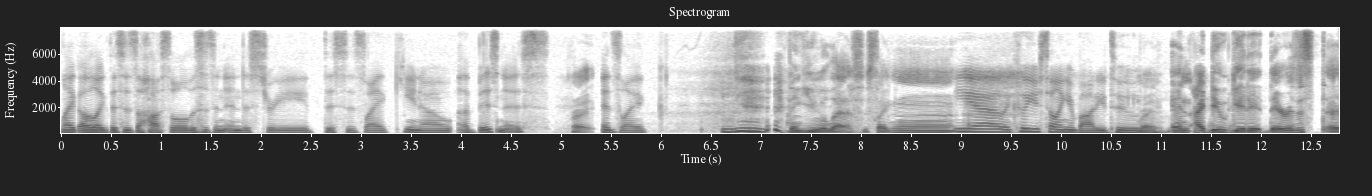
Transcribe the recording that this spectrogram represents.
like oh, like this is a hustle, this is an industry, this is like you know a business. Right. It's like Think you were less. It's like, mm, yeah, like who you're selling your body to. right. And I do get it. There is a, a,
